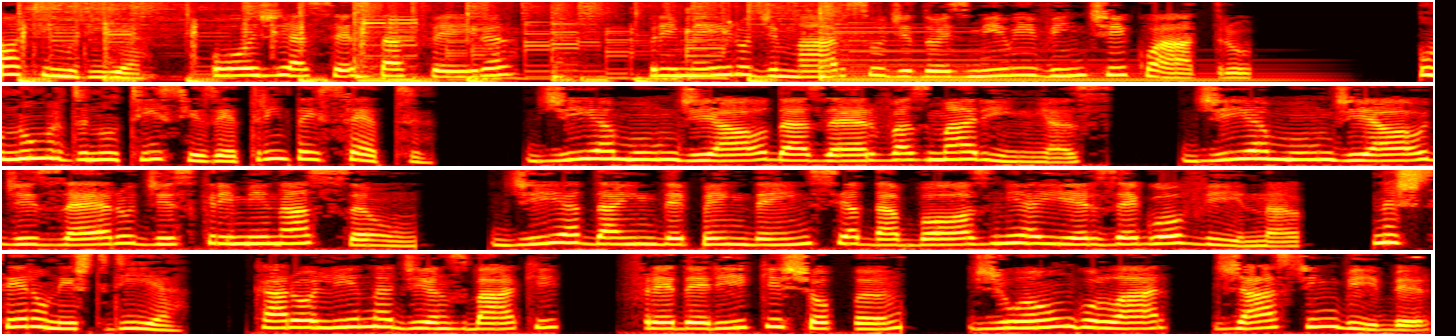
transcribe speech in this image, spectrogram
Ótimo dia! Hoje é sexta-feira, 1 de março de 2024. O número de notícias é 37. Dia Mundial das Ervas Marinhas. Dia Mundial de Zero Discriminação. Dia da Independência da Bósnia e Herzegovina. Nasceram neste dia Carolina Diansbach, Frederic Chopin, João Goulart, Justin Bieber.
